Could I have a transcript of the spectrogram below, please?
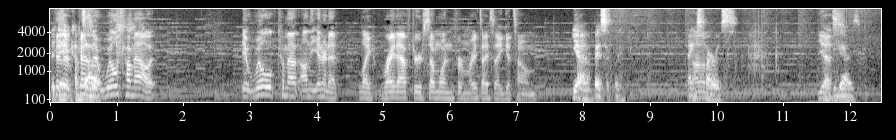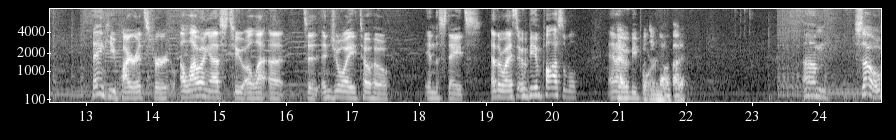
The Because day it, it comes 'cause out. it will come out. It will come out on the internet, like right after someone from Reitaisai gets home. Yeah, basically. Thanks, Um, pirates. Yes. Love you guys. Thank you, pirates, for allowing us to allow uh, to enjoy Touhou in the states. Otherwise, it would be impossible, and I would be poor. You know about it. Um, so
